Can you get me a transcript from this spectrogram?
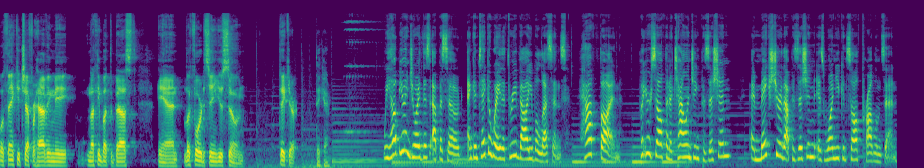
Well, thank you, Chet, for having me. Nothing but the best, and look forward to seeing you soon. Take care. Take care. We hope you enjoyed this episode and can take away the three valuable lessons. Have fun, put yourself in a challenging position, and make sure that position is one you can solve problems in.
